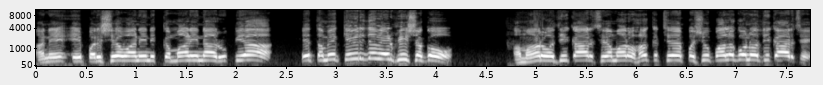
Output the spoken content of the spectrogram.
અને એ પરસેવાની કમાણીના રૂપિયા એ તમે કેવી રીતે વેડફી શકો? અમારો અધિકાર છે, અમારો હક છે, પશુપાલકોનો અધિકાર છે.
